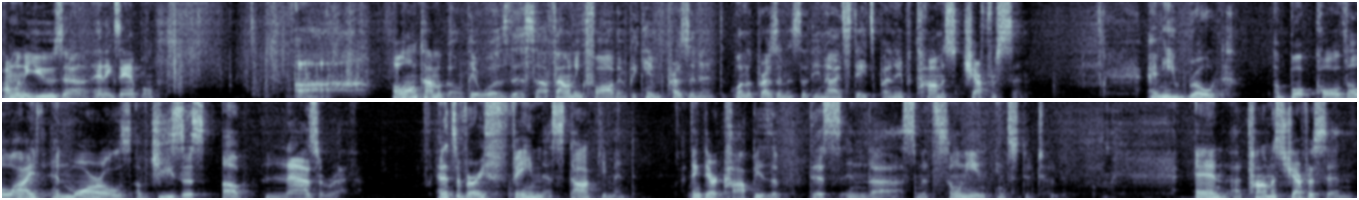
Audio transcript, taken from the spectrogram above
I'm going to use uh, an example. Uh, a long time ago, there was this uh, founding father who became president, one of the presidents of the United States by the name of Thomas Jefferson. And he wrote a book called The Life and Morals of Jesus of Nazareth. And it's a very famous document. I think there are copies of this in the Smithsonian Institute. And uh, Thomas Jefferson,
